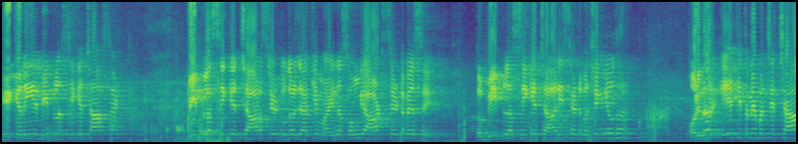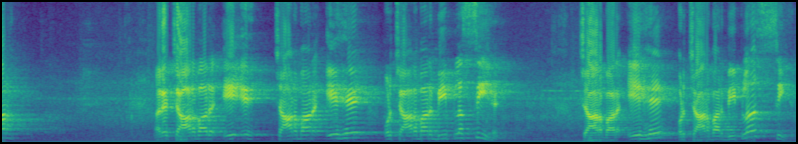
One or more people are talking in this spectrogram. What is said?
है कि नहीं है बी प्लस सी के चार सेट बी प्लस सी के चार सेट उधर जाके माइनस होंगे आठ सेट में से। तो बी प्लस सी के चार ही सेट बचेंगे उधर। और इधर ए कितने बचे? चार। अरे चार बार ए ए, चार बार ए है और चार बार बी प्लस सी है। चार बार ए है और चार बार बी प्लस सी है।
